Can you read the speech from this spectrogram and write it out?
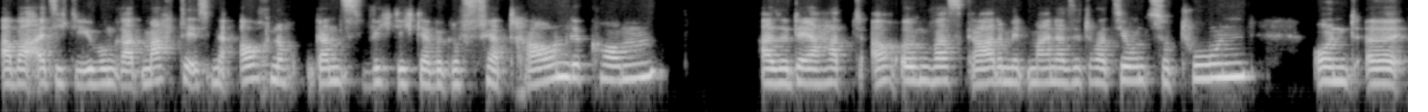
Aber als ich die Übung gerade machte, ist mir auch noch ganz wichtig der Begriff Vertrauen gekommen also der hat auch irgendwas gerade mit meiner Situation zu tun. Und äh,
